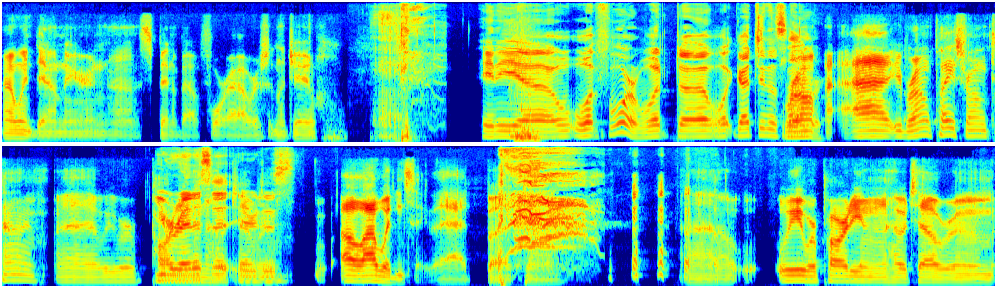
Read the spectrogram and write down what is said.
I went down there and uh, spent about four hours in the jail. Any uh, what for? What uh, what got you in the Wrong? I, I- wrong place, wrong time. Uh, we were You were partying in a innocent. hotel You're room. just Oh, I wouldn't say that, but um, uh, we were partying in a hotel room,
